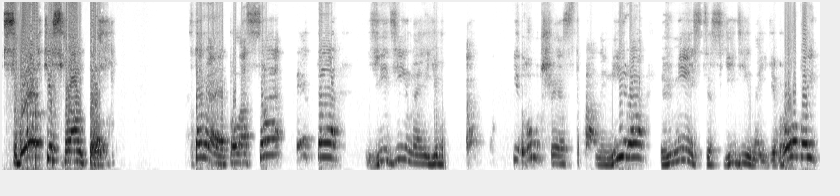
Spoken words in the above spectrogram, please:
Сводки с фронтов. Вторая полоса – это единая Европа и лучшие страны мира вместе с единой Европой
